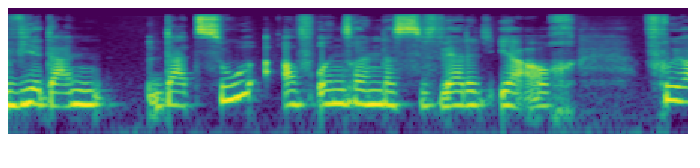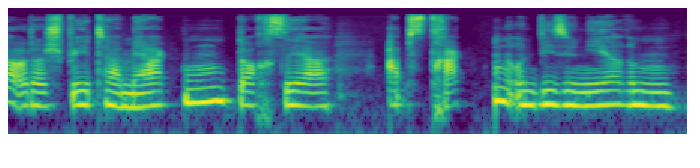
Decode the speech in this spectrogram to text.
wir dann dazu auf unseren, das werdet ihr auch früher oder später merken, doch sehr abstrakten und visionären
